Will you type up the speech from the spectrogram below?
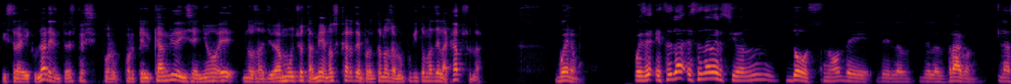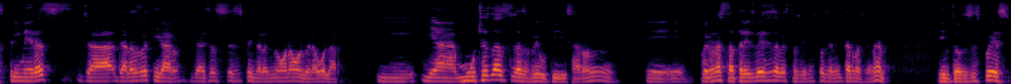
extravehiculares. Entonces, pues, por, porque el cambio de diseño eh, nos ayuda mucho también. Oscar, de pronto nos habla un poquito más de la cápsula. Bueno, pues e, esta es la, esta es la versión 2, ¿no? De, de, los, de las Dragon. Las primeras ya, ya las retiraron, ya esas, esas primeras no van a volver a volar. Y, y a muchas las, las reutilizaron, eh, eh, fueron hasta tres veces a la Estación Espacial Internacional. Entonces, pues,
